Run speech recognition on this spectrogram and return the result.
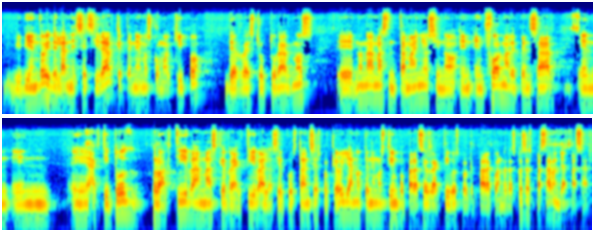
viviendo y de la necesidad que tenemos como equipo de reestructurarnos eh, no nada más en tamaño, sino en, forma de pensar, en, en actitud proactiva más que reactiva a las circunstancias, porque hoy ya no tenemos tiempo para ser reactivos, porque para cuando las cosas pasaron, ya pasaron.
